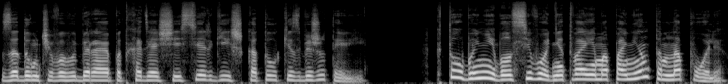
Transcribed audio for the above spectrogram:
задумчиво выбирая подходящие серьги из шкатулки с бижутерией. «Кто бы ни был сегодня твоим оппонентом на поле,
